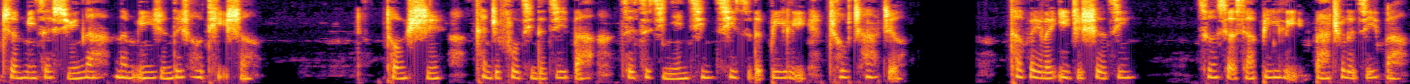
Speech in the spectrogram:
沉迷在徐娜那迷人的肉体上。同时看着父亲的鸡巴在自己年轻妻子的逼里抽插着，他为了抑制射精，从小霞逼里拔出了鸡巴，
